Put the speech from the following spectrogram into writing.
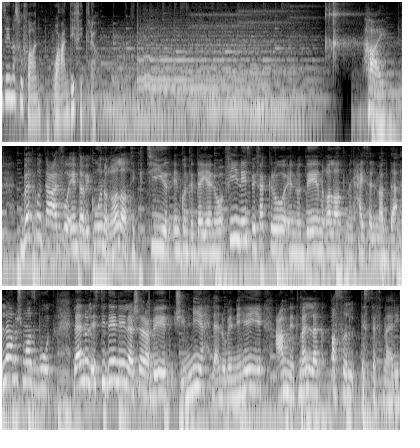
زينة صوفان وعندي فكرة. هاي. بدكم تعرفوا إمتى بيكون غلط كتير انكم تتدينوا في ناس بيفكروا إنه الدين غلط من حيث المبدأ. لا مش مزبوط. لأنه الاستدانة لشراء بيت شيء منيح لأنه بالنهاية عم نتملك أصل استثماري.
